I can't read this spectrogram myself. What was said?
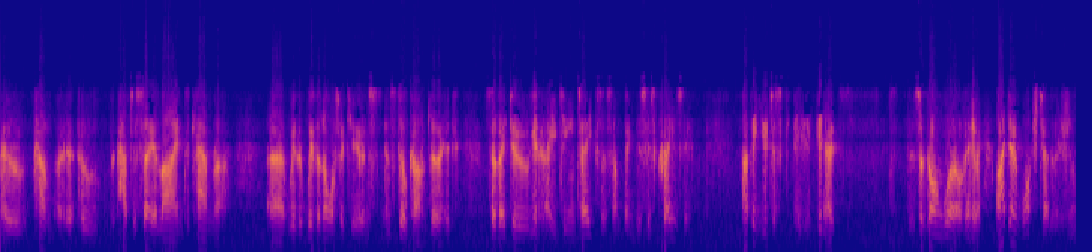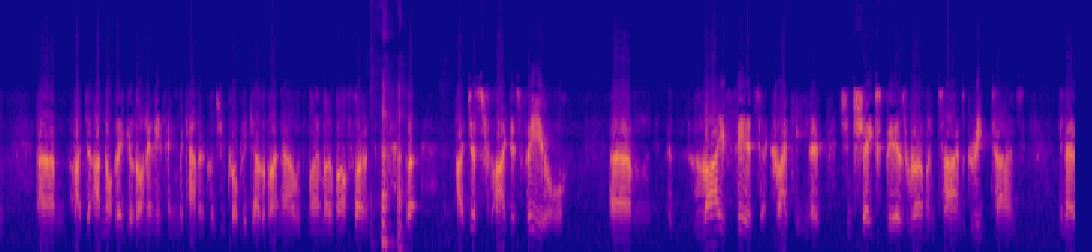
who come, who have to say a line to camera uh, with, with an autocue and, and still can't do it. So they do, you know, 18 takes or something. This is crazy. I think you just, you know, it's, it's a wrong world. Anyway, I don't watch television. Um, I, am not very good on anything mechanical, as you probably gather by now with my mobile phone. but I just, I just feel um, live theatre, crikey, you know, since Shakespeare's Roman times, Greek times, you know,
